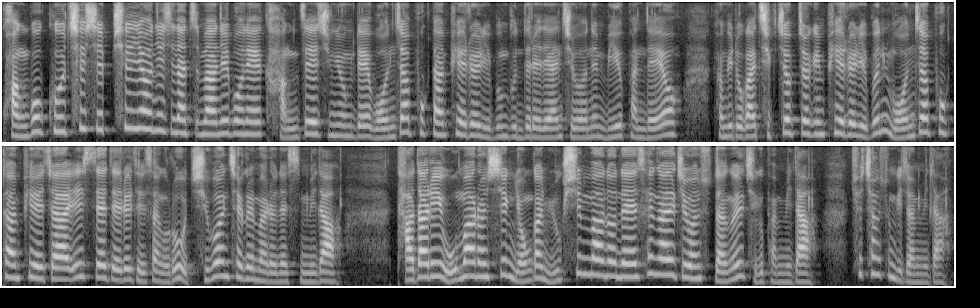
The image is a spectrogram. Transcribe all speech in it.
광복 후 77년이 지났지만 일본에 강제 징용돼 원자폭탄 피해를 입은 분들에 대한 지원은 미흡한데요. 경기도가 직접적인 피해를 입은 원자폭탄 피해자 1세대를 대상으로 지원책을 마련했습니다. 다달이 5만 원씩 연간 60만 원의 생활 지원 수당을 지급합니다. 최창순 기자입니다.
